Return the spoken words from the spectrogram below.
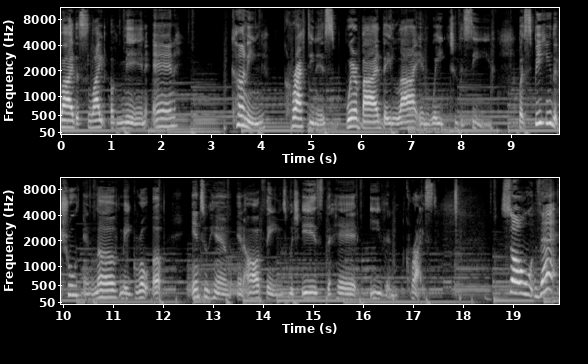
by the sleight of men and cunning craftiness whereby they lie in wait to deceive. But speaking the truth in love may grow up into him in all things which is the head even christ. So that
